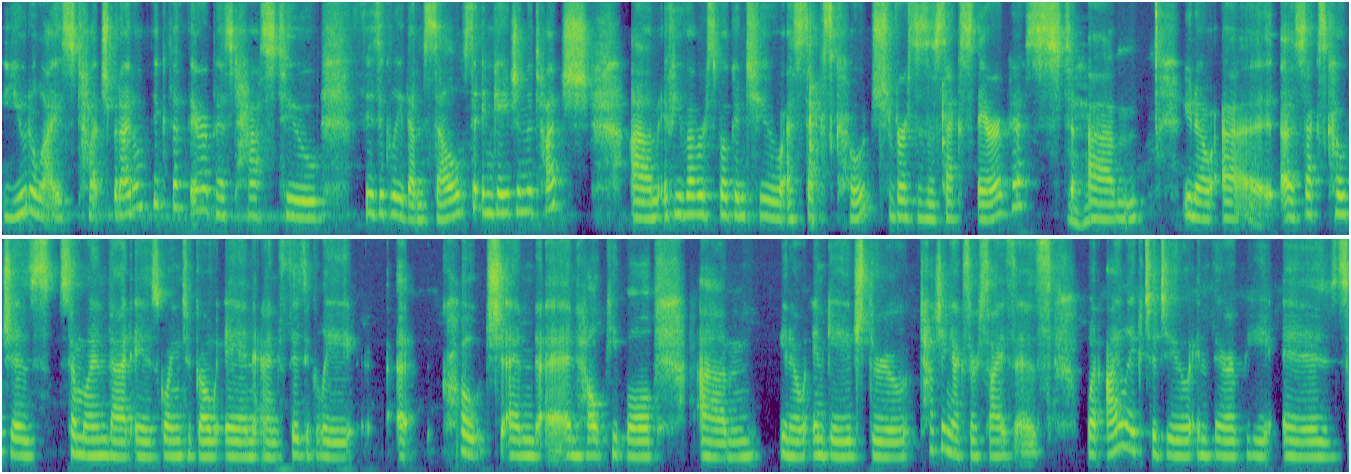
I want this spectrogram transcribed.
utilize touch but i don't think the therapist has to physically themselves engage in the touch um, if you've ever spoken to a sex coach versus a sex therapist mm-hmm. um, you know uh, a sex coach is someone that is going to go in and physically uh, coach and and help people um, you know engage through touching exercises. What i like to do in therapy is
